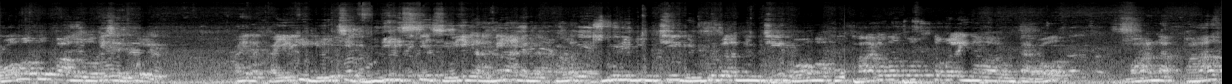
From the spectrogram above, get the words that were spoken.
రోమకూపాలలోకి సరిపోలేదు. ఆయన పైకి లేచి విడిగిస్తే శరీరాన్ని ఆయన తల చూడి నుంచి వెంట్రుకల నుంచి రోమకు భాగవతోత్తములైన వారు ఉంటారో వాళ్ళ పాద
